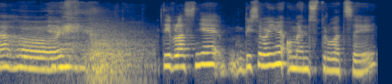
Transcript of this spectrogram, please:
Ahoj. Ty vlastně, když se bavíme o menstruaci,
